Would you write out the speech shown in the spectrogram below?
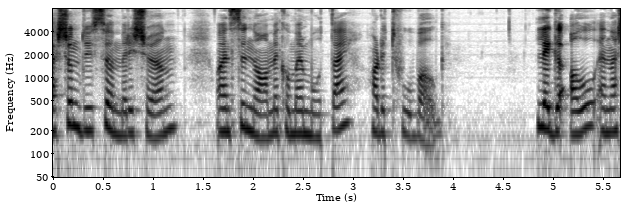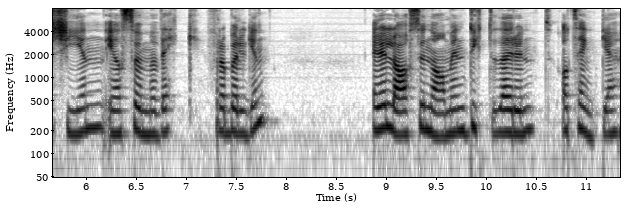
Dersom du svømmer i sjøen og en tsunami kommer mot deg, har du to valg. Legge all energien i å svømme vekk fra bølgen, eller la tsunamien dytte deg rundt og tenke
